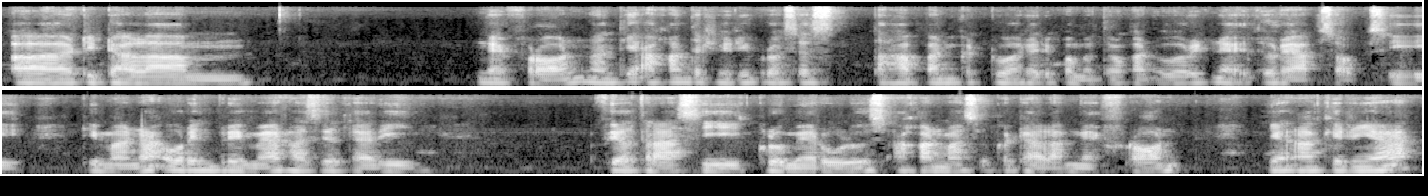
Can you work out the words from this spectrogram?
uh, di dalam nefron nanti akan terjadi proses tahapan kedua dari pembentukan urin yaitu reabsorpsi di mana urin primer hasil dari filtrasi glomerulus akan masuk ke dalam nefron yang akhirnya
